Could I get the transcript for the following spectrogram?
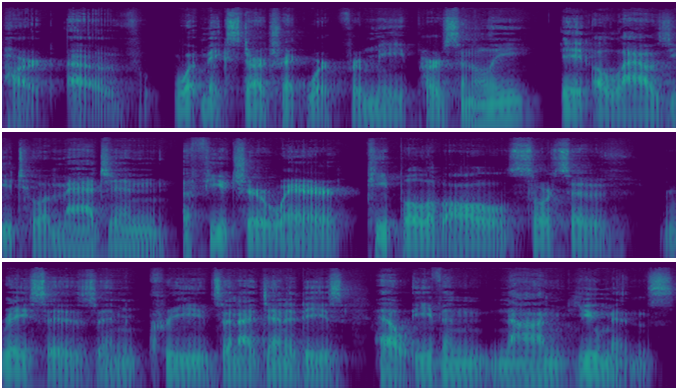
part of what makes Star Trek work for me personally. It allows you to imagine a future where people of all sorts of races and creeds and identities, hell, even non humans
